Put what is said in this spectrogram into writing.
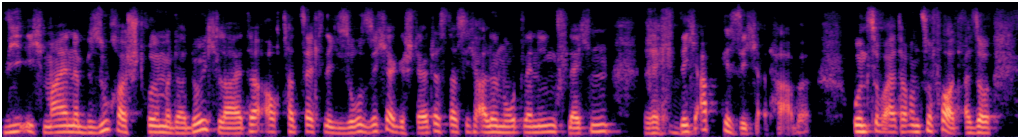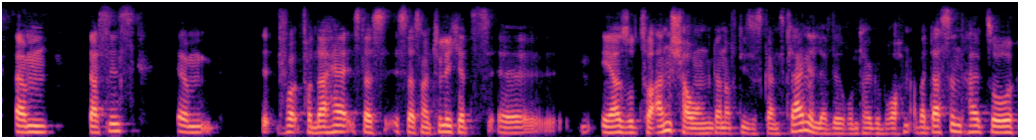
wie ich meine Besucherströme da durchleite, auch tatsächlich so sichergestellt ist, dass ich alle notwendigen Flächen rechtlich mhm. abgesichert habe und so weiter und so fort. Also ähm, das ist ähm, von, von, daher ist das, ist das natürlich jetzt äh, eher so zur Anschauung dann auf dieses ganz kleine Level runtergebrochen. Aber das sind halt so,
